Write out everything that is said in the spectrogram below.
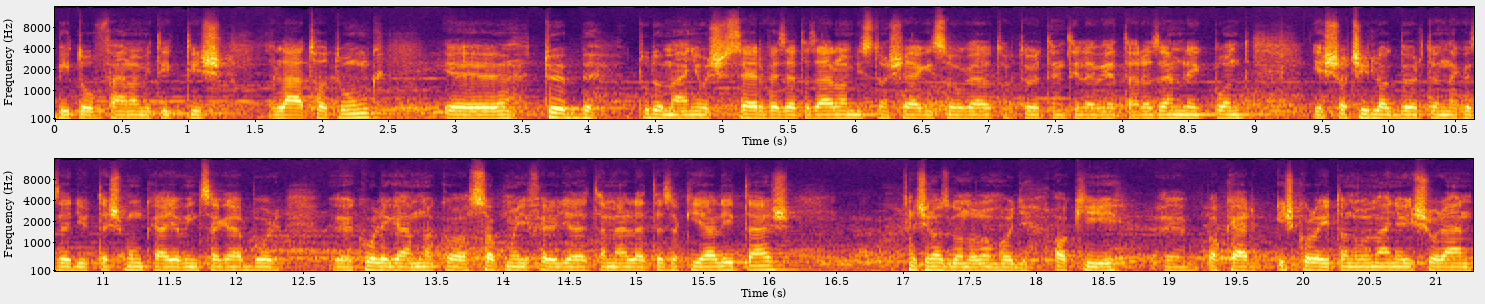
bitófán, amit itt is láthatunk. Több tudományos szervezet, az Állambiztonsági Szolgálatok Történeti Levéltár, az Emlékpont és a Csillagbörtönnek az együttes munkája Vince Gábor kollégámnak a szakmai felügyelete mellett ez a kiállítás. És én azt gondolom, hogy aki akár iskolai tanulmányai során,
